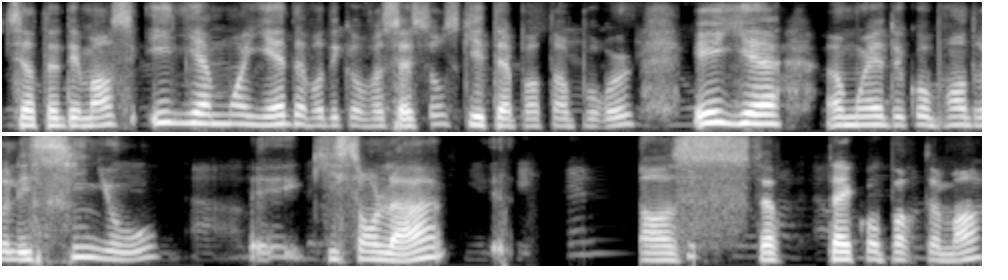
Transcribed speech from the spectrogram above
certaines démences, il y a moyen d'avoir des conversations, ce qui est important pour eux. Et il y a un moyen de comprendre les signaux euh, qui sont là dans certains comportements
